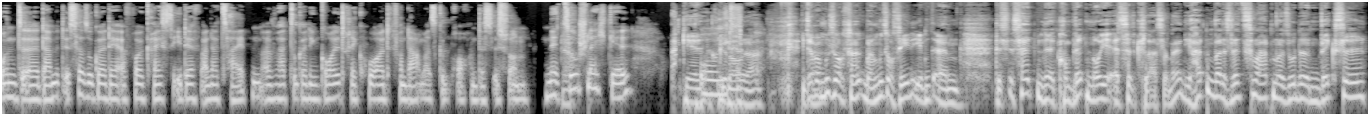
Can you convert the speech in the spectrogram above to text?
Und äh, damit ist er sogar der erfolgreichste ETF aller Zeiten. Also hat sogar den Goldrekord von damals gebrochen. Das ist schon nicht ja. so schlecht, gell? Geld, genau, ja. Ich glaube, man muss auch, man muss auch sehen, eben, ähm, das ist halt eine komplett neue Asset-Klasse. Ne? Die hatten wir, das letzte Mal hatten wir so einen Wechsel,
